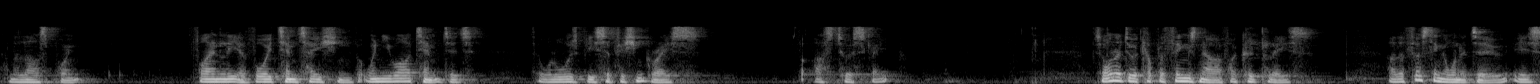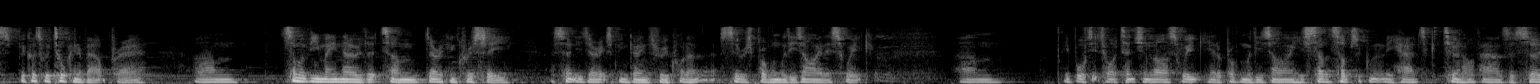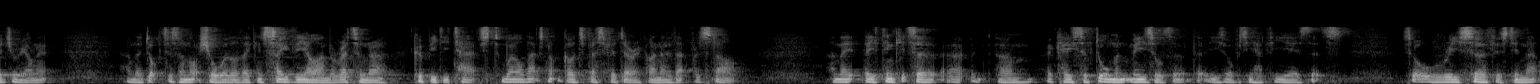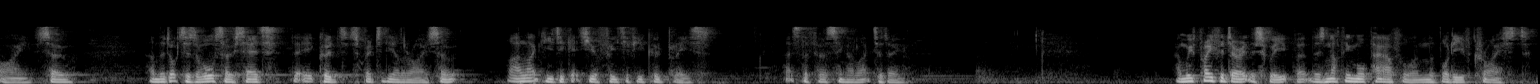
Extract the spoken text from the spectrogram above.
And the last point. Finally, avoid temptation, but when you are tempted, there will always be sufficient grace for us to escape. So I want to do a couple of things now, if I could please. Uh, the first thing I want to do is, because we're talking about prayer, um, some of you may know that um, Derek and Chrissy, uh, certainly Derek's been going through quite a, a serious problem with his eye this week. Um, he brought it to our attention last week. He had a problem with his eye. He subsequently had two and a half hours of surgery on it. And the doctors are not sure whether they can save the eye and the retina could be detached. Well, that's not God's best for Derek. I know that for a start. And they, they think it's a, a, um, a case of dormant measles that, that, he's obviously had for years that's sort of resurfaced in that eye. So, and the doctors have also said that it could spread to the other eye. So I'd like you to get to your feet if you could, please. That's the first thing I'd like to do. And we've prayed for Derek this week, but there's nothing more powerful than the body of Christ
